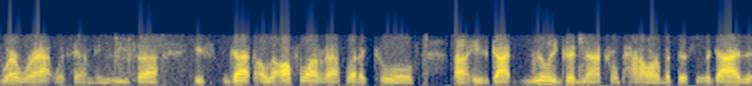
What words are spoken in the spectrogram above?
where we're at with him. He's uh, he's got an awful lot of athletic tools. Uh, he's got really good natural power, but this is a guy that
